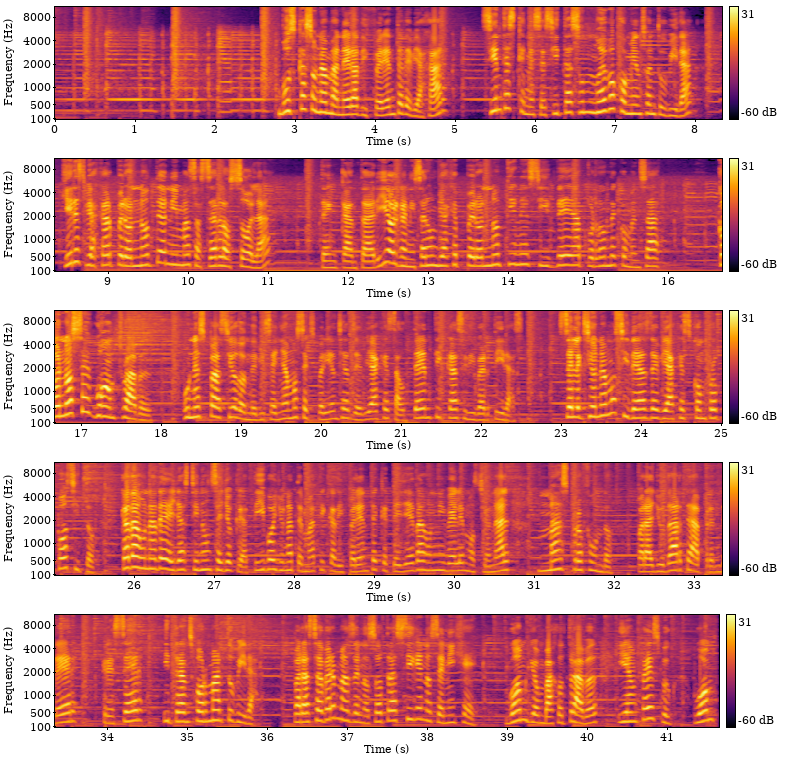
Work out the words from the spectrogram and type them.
¿Buscas una manera diferente de viajar? ¿Sientes que necesitas un nuevo comienzo en tu vida? ¿Quieres viajar pero no te animas a hacerlo sola? ¿Te encantaría organizar un viaje pero no tienes idea por dónde comenzar? Conoce One Travel, un espacio donde diseñamos experiencias de viajes auténticas y divertidas Seleccionamos ideas de viajes con propósito. Cada una de ellas tiene un sello creativo y una temática diferente que te lleva a un nivel emocional más profundo para ayudarte a aprender, crecer y transformar tu vida. Para saber más de nosotras, síguenos en IG, WOM-Travel y en Facebook, WOM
